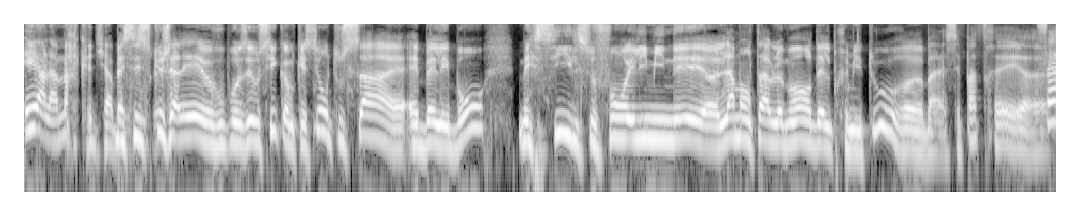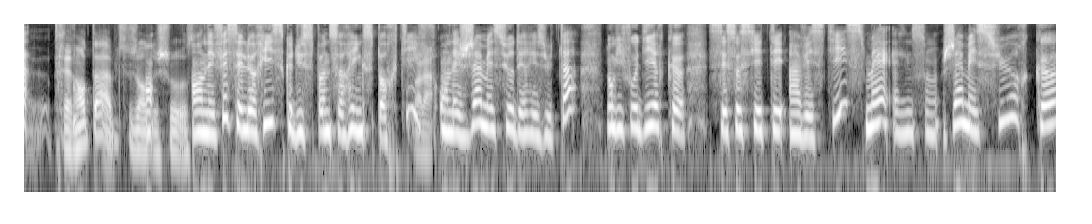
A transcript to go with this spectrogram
et à la marque Diable. Ben, c'est ce que j'allais euh, vous poser aussi comme question. Tout ça est bel et bon, mais s'ils se font éliminer euh, lamentablement dès le premier tour, euh, ben, c'est pas très, euh, Ça- très rentable ce genre de choses. En effet, c'est le risque du sponsoring sportif. Voilà. On n'est jamais sûr des résultats. Donc il faut dire que ces sociétés investissent, mais elles ne sont jamais sûres que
